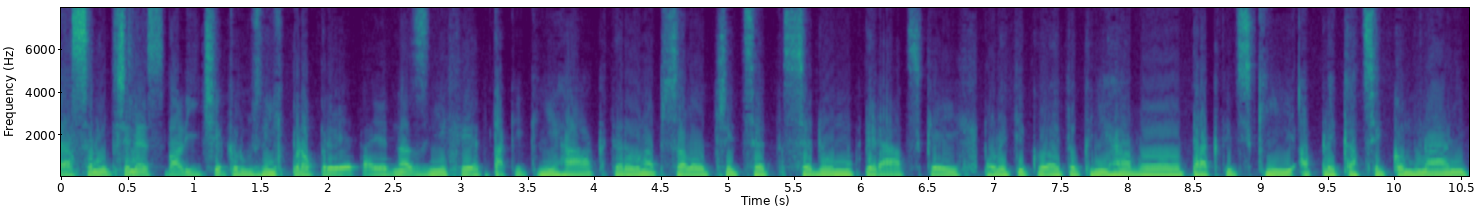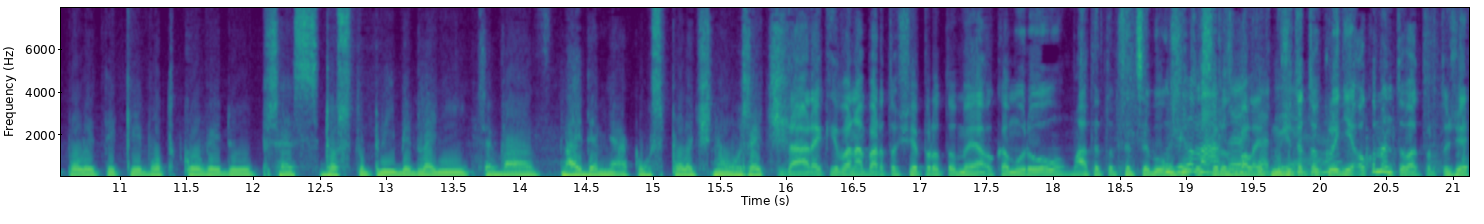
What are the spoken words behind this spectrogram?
já jsem mu přines balíček různých propriet a jedna z nich je taky kniha, kterou napsalo 37 pirátských politiků. Je to kniha o praktické aplikaci komunální politiky od covidu přes dostupný bydlení. třeba najdeme nějakou společnou řeč. Dárek Ivana Bartoše pro Tomy a Okamuru. Máte to před sebou, Už můžete si rozbalit. tady Můžete to klidně okomentovat, protože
